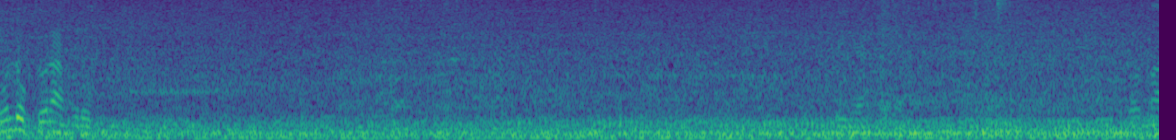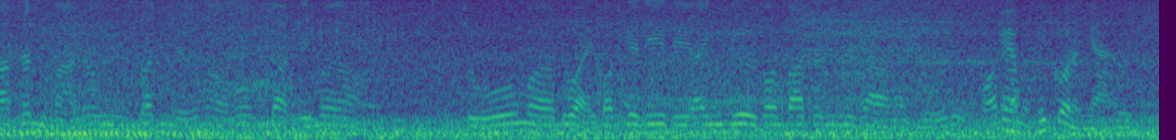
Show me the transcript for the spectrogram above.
Muốn đục chỗ nào thì đục. Còn bà thân bà ông tân nếu mà hôm đợt thì mà chú mà đuổi con kia đi thì anh đưa con ba thân ra là chú có em thích con ở nhà hơn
